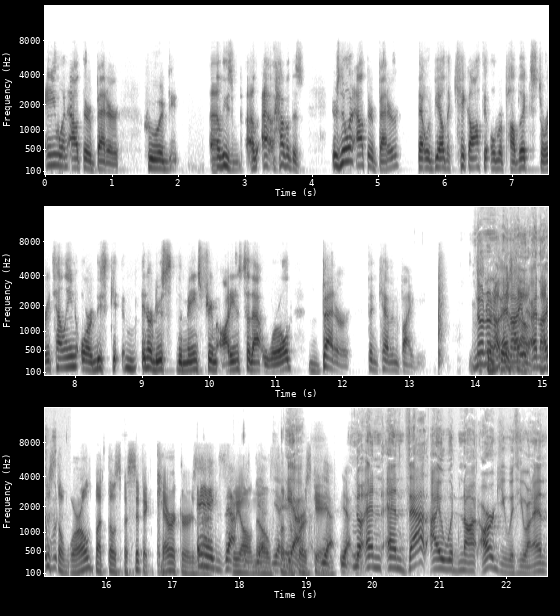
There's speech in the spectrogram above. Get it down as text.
anyone out there better who would be, at least. Uh, how about this? There's no one out there better that would be able to kick off the Old Republic storytelling or at least get, introduce the mainstream audience to that world better than Kevin Feige. No, no, no, and I and not I just the world, but those specific characters that Exactly. we all know Yeah, yeah, from yeah. the first game. Yeah, yeah. No, and and that I would not argue with you on, and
